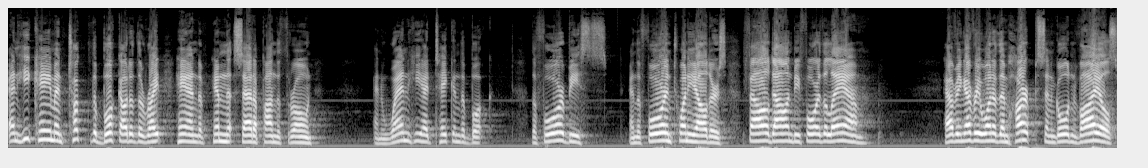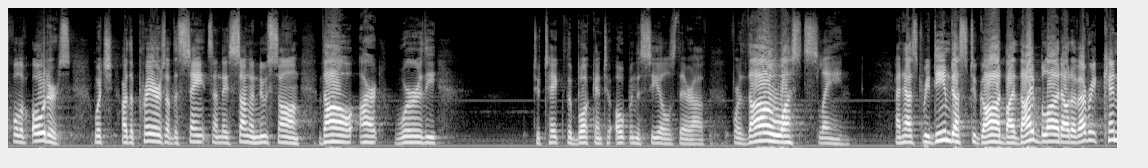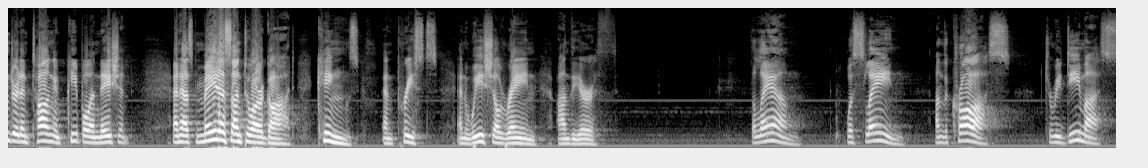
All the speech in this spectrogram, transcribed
And he came and took the book out of the right hand of him that sat upon the throne. And when he had taken the book, the four beasts and the four and twenty elders fell down before the Lamb, having every one of them harps and golden vials full of odors, which are the prayers of the saints. And they sung a new song Thou art worthy to take the book and to open the seals thereof, for thou wast slain and hast redeemed us to God by thy blood out of every kindred and tongue and people and nation and hast made us unto our God kings and priests, and we shall reign on the earth. The Lamb was slain on the cross to redeem us,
